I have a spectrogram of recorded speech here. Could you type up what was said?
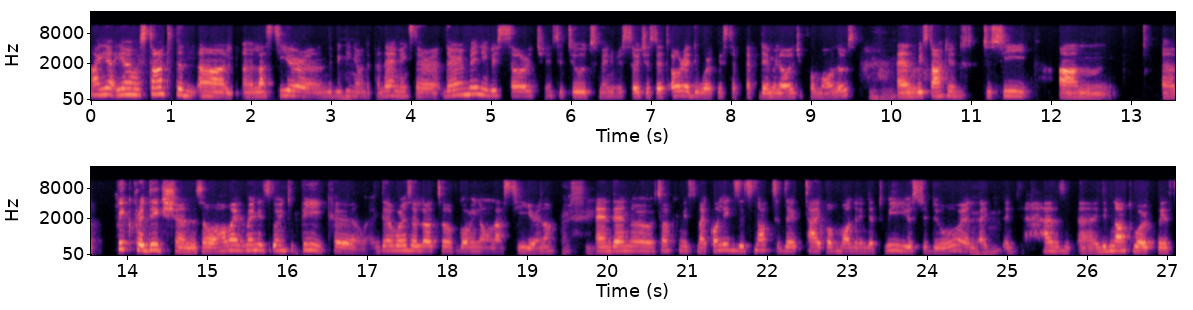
Uh, yeah, yeah, we started uh, uh, last year in the beginning mm -hmm. of the pandemic. There, there are many research institutes, many researchers that already work with epidemiological models. Mm -hmm. And we started to see um, uh, peak predictions or how, when it's going to peak. Uh, there was a lot of going on last year. I see. And then uh, talking with my colleagues, it's not the type of modeling that we used to do. And mm -hmm. I, mm-hmm. it has, did not work with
